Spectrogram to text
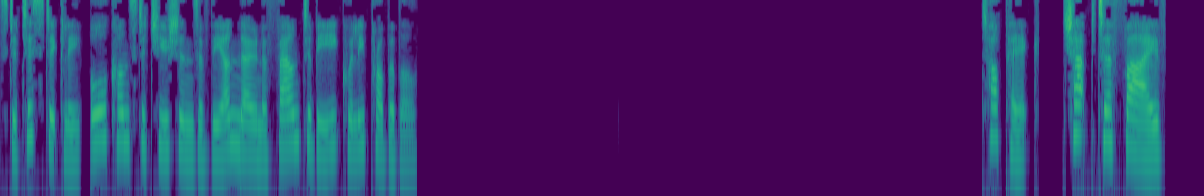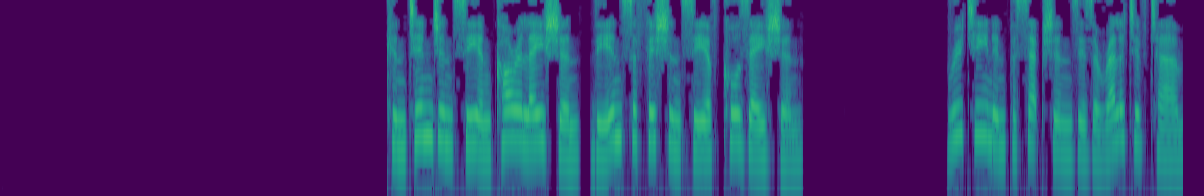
statistically, all constitutions of the unknown are found to be equally probable. Topic. Chapter 5 Contingency and correlation, the insufficiency of causation Routine in perceptions is a relative term,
